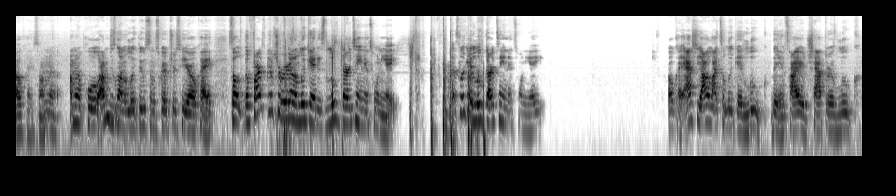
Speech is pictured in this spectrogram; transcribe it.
Okay, so I'm gonna I'm gonna pull I'm just gonna look through some scriptures here, okay. So the first scripture we're gonna look at is Luke 13 and 28. Let's look at Luke 13 and 28. Okay, actually I would like to look at Luke, the entire chapter of Luke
